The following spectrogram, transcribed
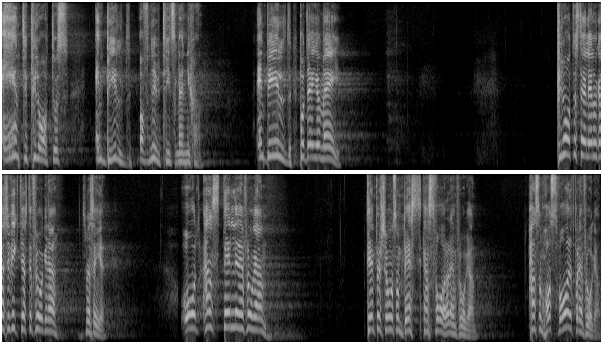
är inte Pilatus en bild av nutidsmänniskan? En bild på dig och mig. Pilatus ställer en av de kanske viktigaste frågorna som jag säger. Och han ställer den frågan till en person som bäst kan svara den frågan. Han som har svaret på den frågan.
